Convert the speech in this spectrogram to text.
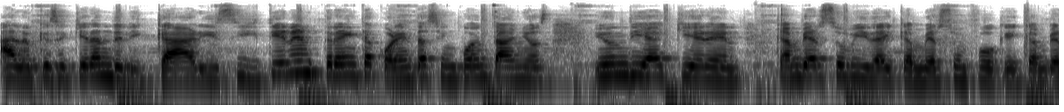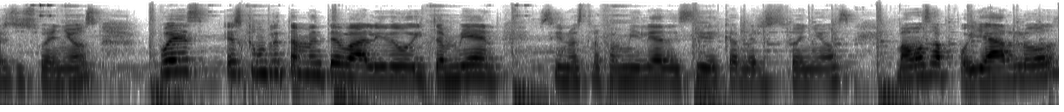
a lo que se quieran dedicar y si tienen 30, 40, 50 años y un día quieren cambiar su vida y cambiar su enfoque y cambiar sus sueños, pues es completamente válido y también si nuestra familia decide cambiar sus sueños, vamos a apoyarlos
